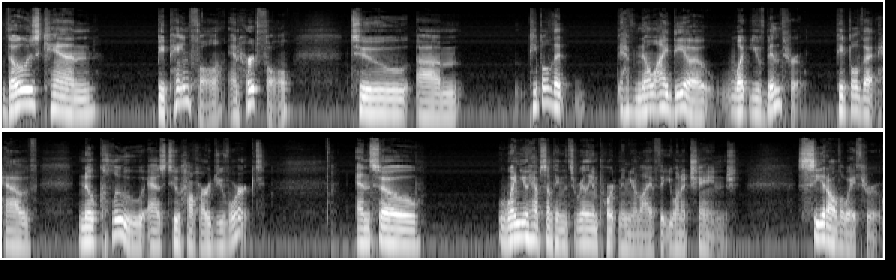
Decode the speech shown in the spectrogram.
those can be painful and hurtful to um, people that have no idea what you've been through, people that have no clue as to how hard you've worked. And so when you have something that's really important in your life that you want to change, see it all the way through,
